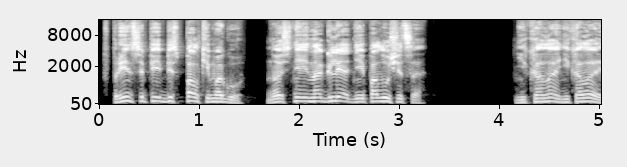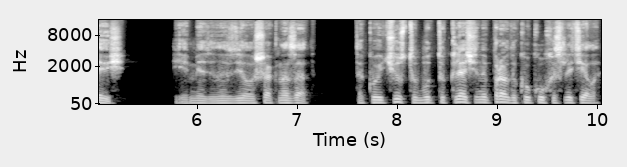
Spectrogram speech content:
В принципе, и без палки могу, но с ней нагляднее получится. Николай Николаевич. Я медленно сделал шаг назад. Такое чувство, будто Клячин и правда кукуха слетела.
